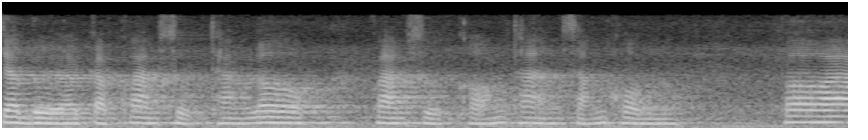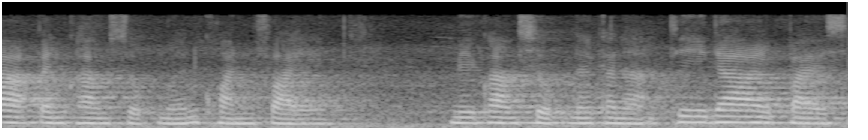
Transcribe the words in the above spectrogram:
จะเบื่อกับความสุขทางโลก ความสุขของทางสังคม เพราะว่าเป็นความสุขเหมือนควันไฟ มีความสุขในขณะที่ได้ไปเส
